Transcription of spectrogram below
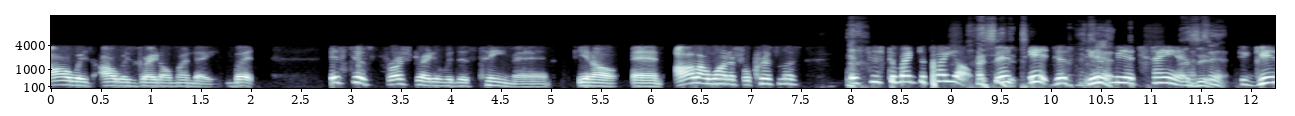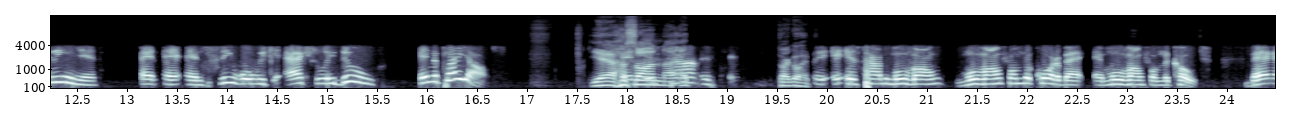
always, always great on Monday, but it's just frustrating with this team, man. You know, and all I wanted for Christmas is just to make the playoffs. That's That's it. it. Just give it. me a chance That's it. to get in and, and and see what we can actually do in the playoffs. Yeah, Hassan. it's I, I, sorry, go ahead. it- it's time to move on, move on from the quarterback, and move on from the coach. Bad,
